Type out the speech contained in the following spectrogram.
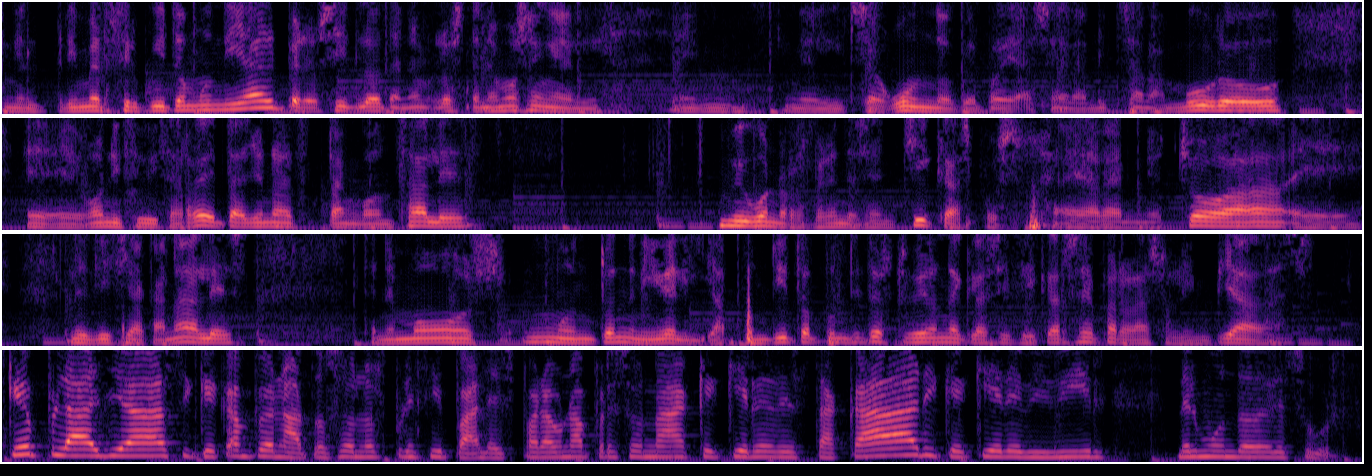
en el primer circuito mundial, pero sí lo los tenemos en el, en, el segundo, que podría ser Aritz Aramburu, eh, Goni Zubizarreta, Jonathan González. Muy buenos referentes en chicas, pues eh, Arami Ochoa, eh, Leticia Canales tenemos un montón de nivel y a puntito a puntito estuvieron de clasificarse para las Olimpiadas. ¿Qué playas y qué campeonatos son los principales para una persona que quiere destacar y que quiere vivir del mundo del surf?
